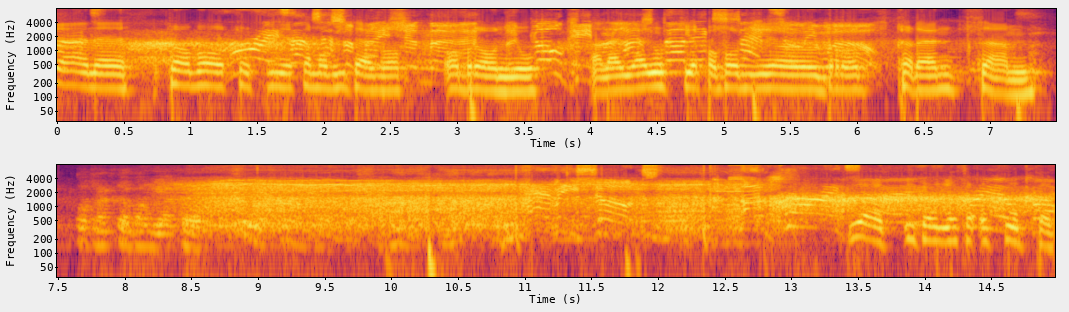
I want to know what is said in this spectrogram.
Jene, to było coś niesamowitego. Obronił. Ale ja już się powoli rozkręcam. Potraktował jako Heavy Jest, i to jeszcze o słupkę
